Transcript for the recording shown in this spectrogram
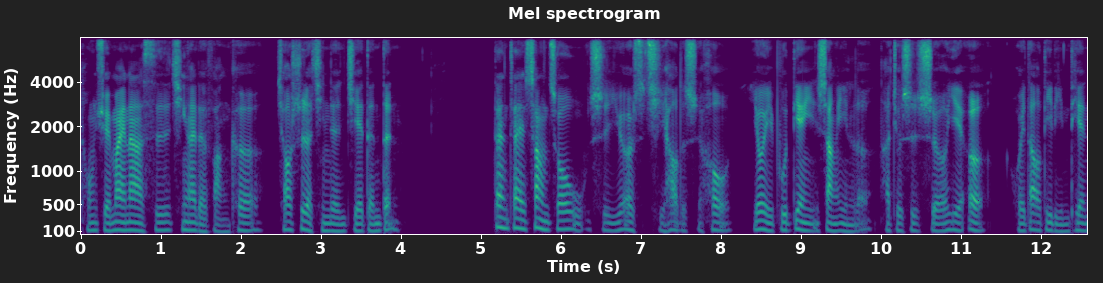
同学麦纳斯》、《亲爱的访客》、《消失的情人节》等等。但在上周五，十一月二十七号的时候，有一部电影上映了，它就是《十二夜二：回到第零天》。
